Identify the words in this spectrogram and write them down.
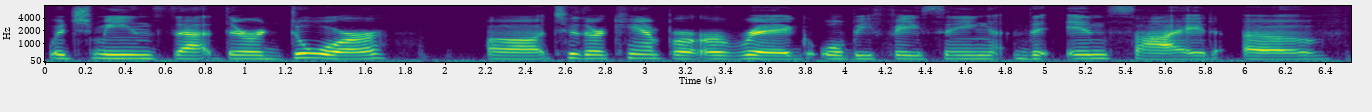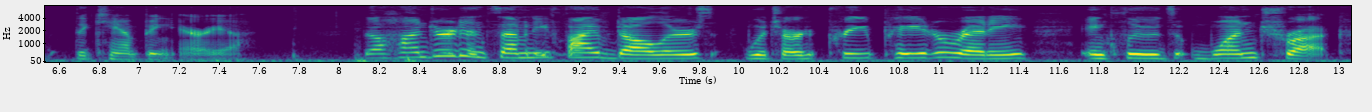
which means that their door uh, to their camper or rig will be facing the inside of the camping area. The $175, which are prepaid already, includes one truck.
